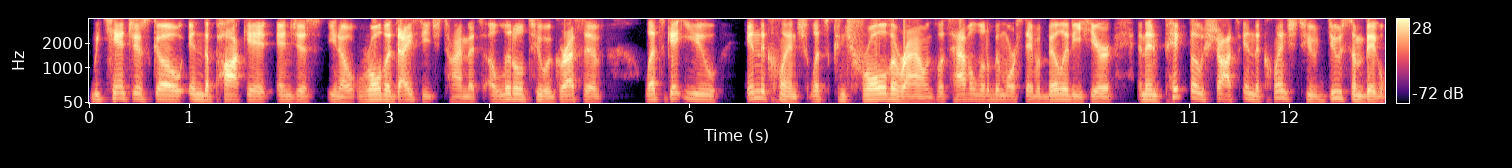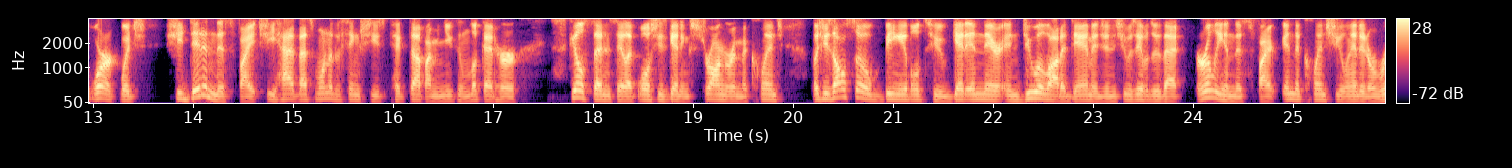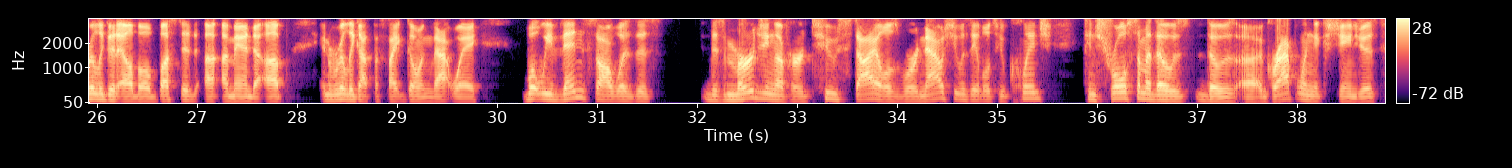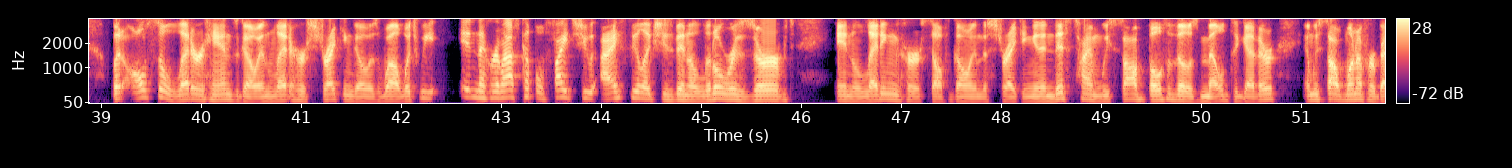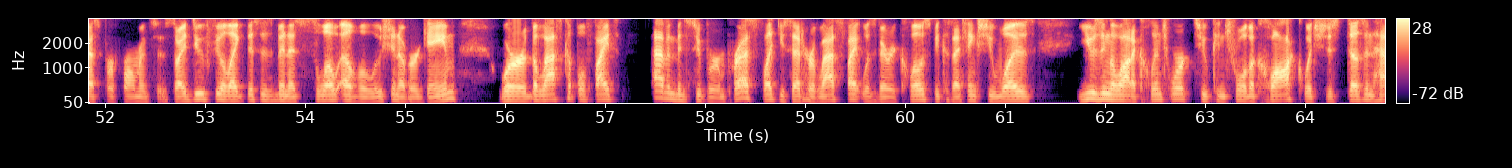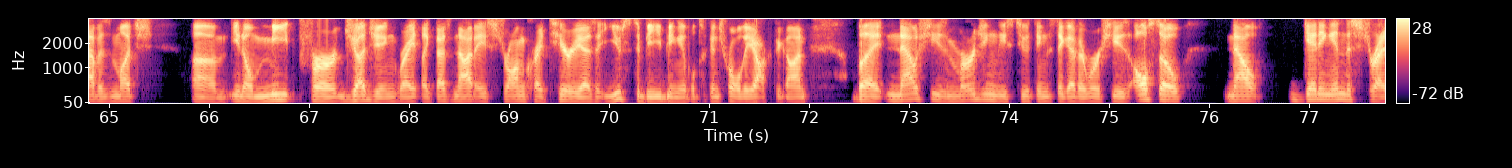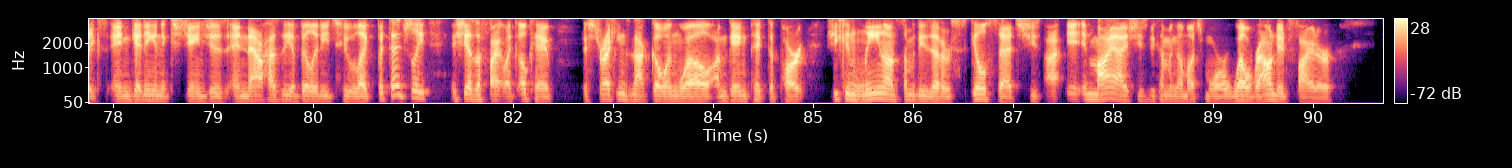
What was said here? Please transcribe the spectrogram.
we can't just go in the pocket and just you know roll the dice each time. That's a little too aggressive. Let's get you in the clinch. Let's control the rounds. Let's have a little bit more stability here, and then pick those shots in the clinch to do some big work, which she did in this fight. She had that's one of the things she's picked up. I mean, you can look at her skill set and say like, well, she's getting stronger in the clinch, but she's also being able to get in there and do a lot of damage. And she was able to do that early in this fight. In the clinch, she landed a really good elbow, busted uh, Amanda up, and really got the fight going that way. What we then saw was this this merging of her two styles, where now she was able to clinch control some of those those uh, grappling exchanges, but also let her hands go and let her striking go as well. Which we in the, her last couple fights, she I feel like she's been a little reserved in letting herself go in the striking. And then this time we saw both of those meld together, and we saw one of her best performances. So I do feel like this has been a slow evolution of her game, where the last couple fights I haven't been super impressed. Like you said, her last fight was very close because I think she was using a lot of clinch work to control the clock, which just doesn't have as much um, you know, meat for judging, right? Like that's not a strong criteria as it used to be, being able to control the octagon. But now she's merging these two things together, where she's also now getting in the strikes and getting in exchanges, and now has the ability to like potentially, if she has a fight, like okay, the striking's not going well, I'm getting picked apart. She can lean on some of these other skill sets. She's, in my eyes, she's becoming a much more well-rounded fighter.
